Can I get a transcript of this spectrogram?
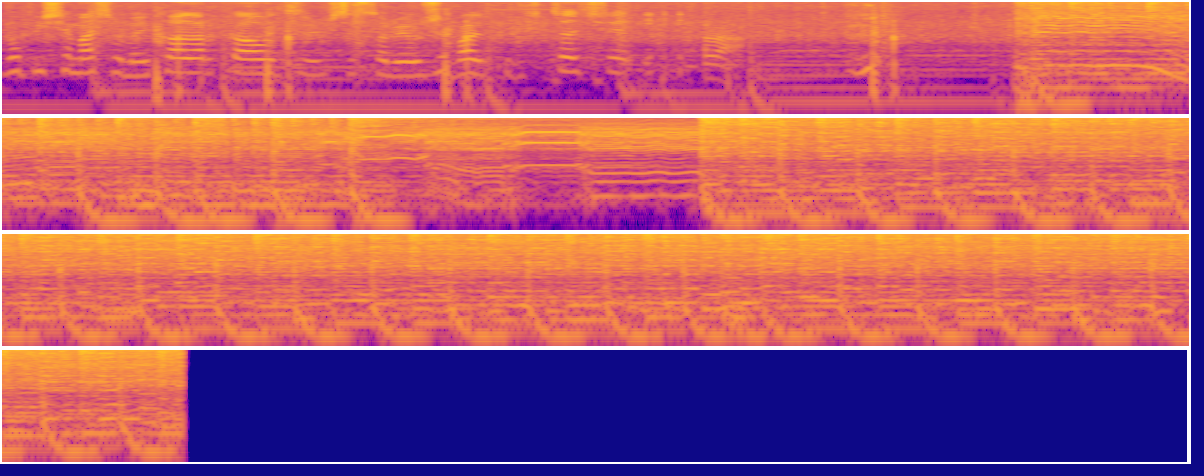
W opisie macie mój color code, żebyście sobie używali kiedy chcecie i.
